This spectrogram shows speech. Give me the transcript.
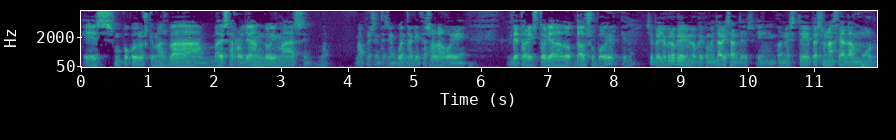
es un poco de los que más va, va desarrollando y más, bueno, más presente se encuentra quizás a lo largo de, de toda la historia, dado, dado su poder, quizás. Sí, pero yo creo que lo que comentabais antes, que con este personaje Alan Moore,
